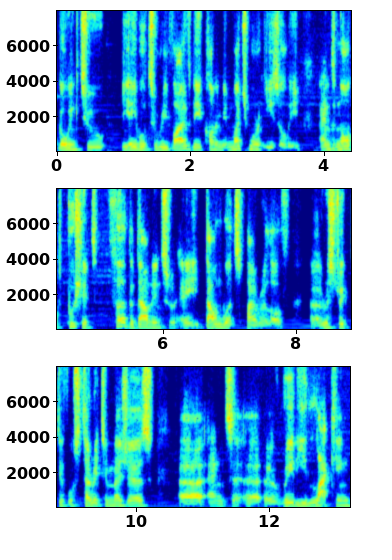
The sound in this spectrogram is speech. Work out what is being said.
going to be able to revive the economy much more easily and not push it further down into a downward spiral of uh, restrictive austerity measures, uh, and uh, uh, really lacking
